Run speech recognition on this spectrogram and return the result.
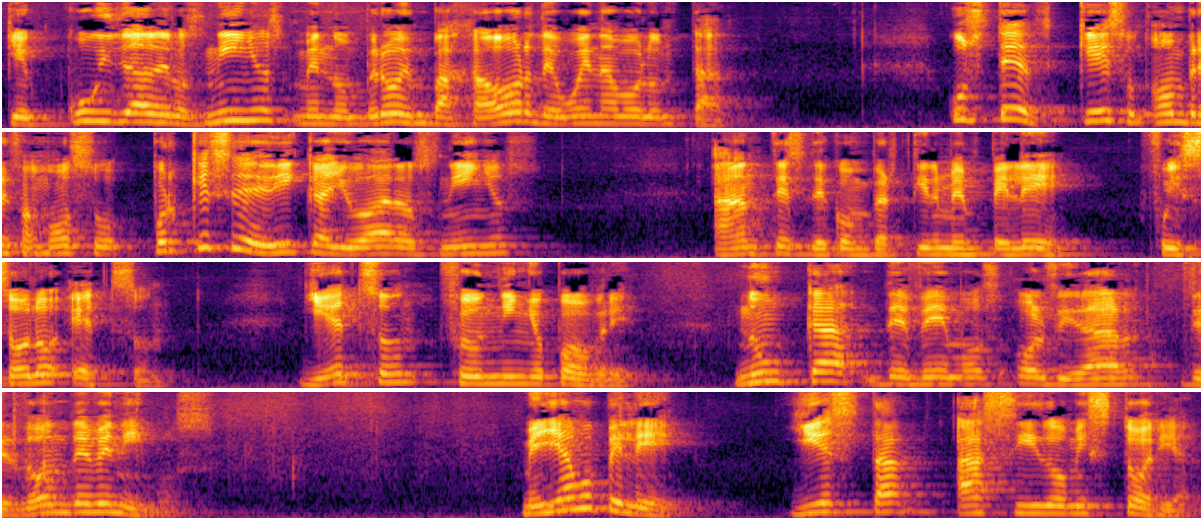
que cuida de los niños, me nombró embajador de buena voluntad. Usted, que es un hombre famoso, ¿por qué se dedica a ayudar a los niños? Antes de convertirme en Pelé, fui solo Edson. Y Edson fue un niño pobre Nunca debemos olvidar de dónde venimos. Me llamo Pelé y esta ha sido mi historia.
